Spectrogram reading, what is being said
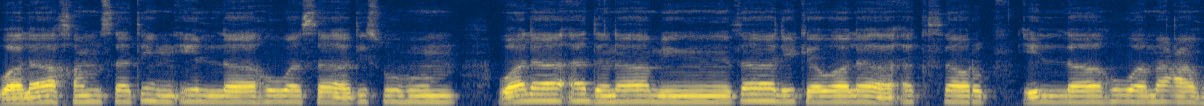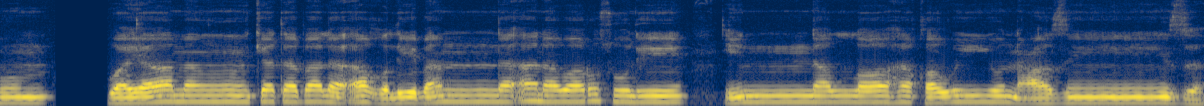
ولا خمسة إلا هو سادسهم ولا أدنى من ذلك ولا أكثر إلا هو معهم ويا من كتب لأغلبن أنا ورسلي إن الله قوي عزيز.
